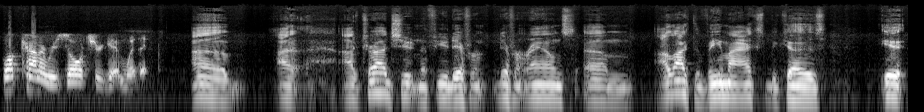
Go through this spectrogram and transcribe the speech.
what kind of results you're getting with it. Uh, I I've tried shooting a few different different rounds. Um, I like the V Max because it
